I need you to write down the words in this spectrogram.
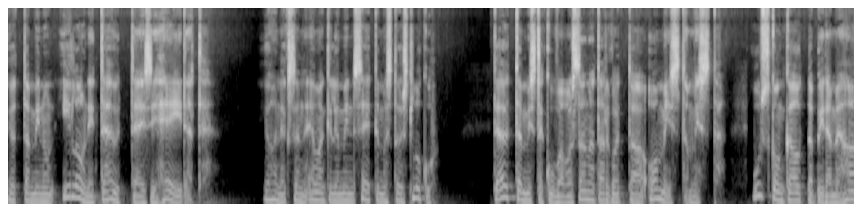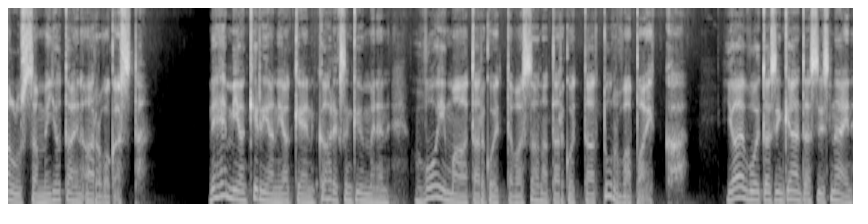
jotta minun iloni täyttäisi heidät. Johanneksen evankeliumin 17. luku. Täyttämistä kuvaava sana tarkoittaa omistamista. Uskon kautta pidämme hallussamme jotain arvokasta. Nehemian kirjan jakeen 80 voimaa tarkoittava sana tarkoittaa turvapaikkaa. Jae voitaisiin kääntää siis näin,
